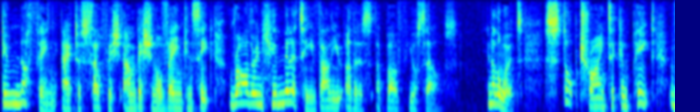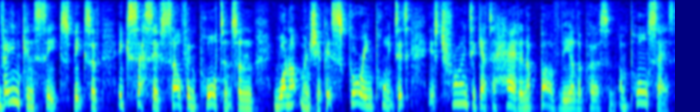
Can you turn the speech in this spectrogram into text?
Do nothing out of selfish ambition or vain conceit, rather, in humility, value others above yourselves. In other words, stop trying to compete. Vain conceit speaks of excessive self importance and one upmanship. It's scoring points, it's, it's trying to get ahead and above the other person. And Paul says,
